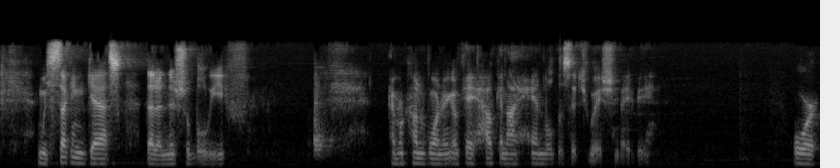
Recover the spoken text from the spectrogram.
And we second guess that initial belief and we're kind of wondering, okay, how can I handle the situation maybe? Or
